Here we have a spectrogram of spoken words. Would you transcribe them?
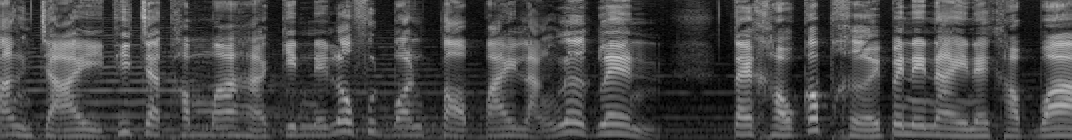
ตั้งใจที่จะทำมาหากินในโลกฟุตบอลต่อไปหลังเลิกเล่น แต่เขาก็เผยไปในในนะครับว่า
